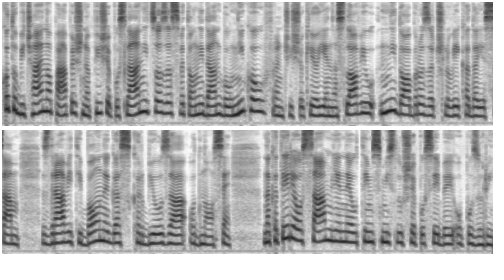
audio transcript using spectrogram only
Kot običajno papež napiše poslanico za Svetovni dan bolnikov, Frančišek jo je naslovil: Ni dobro za človeka, da je sam, zdraviti bolnega skrbjo za odnose, na katere osamljene v tem smislu še posebej opozori.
